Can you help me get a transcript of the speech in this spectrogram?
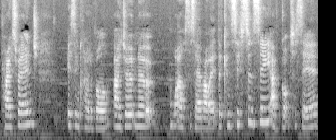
price range. It's incredible. I don't know what else to say about it. The consistency, I've got to say,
